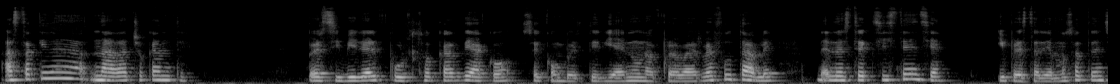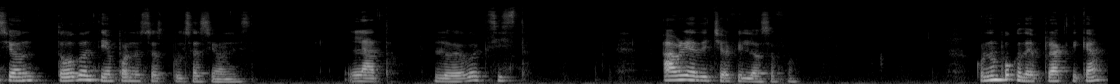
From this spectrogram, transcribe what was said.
Hasta aquí nada, chocante. Percibir el pulso cardíaco se convertiría en una prueba irrefutable de nuestra existencia y prestaríamos atención todo el tiempo a nuestras pulsaciones. Lato, luego existo habría dicho el filósofo. Con un poco de práctica,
